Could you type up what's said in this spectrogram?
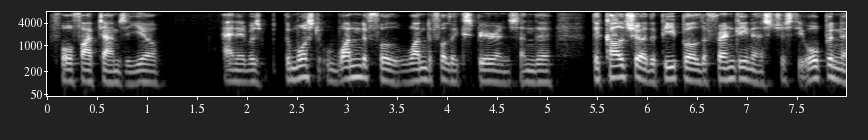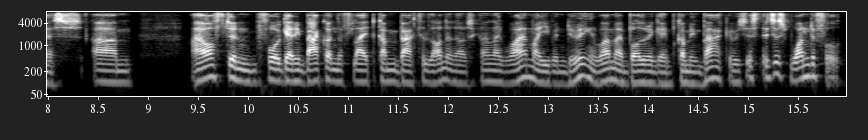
four or five times a year and it was the most wonderful, wonderful experience. And the the culture, the people, the friendliness, just the openness. Um, I often, before getting back on the flight, coming back to London, I was kind of like, why am I even doing it? Why am I bothering coming back? It was just, it's just wonderful.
